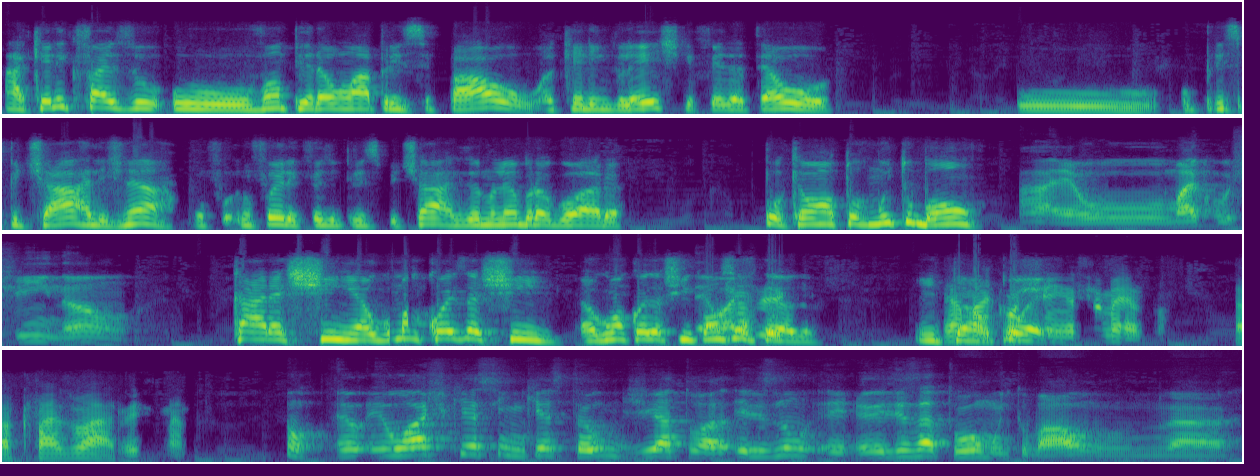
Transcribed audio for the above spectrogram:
Aquele que faz o, o, vampirão lá principal, aquele inglês que fez até o, o, o Príncipe Charles, né? Não foi ele que fez o Príncipe Charles? Eu não lembro agora. Pô, que é um ator muito bom. Ah, é o Michael Sheen, não? Cara, é Sheen, é alguma coisa Sheen. É alguma coisa Sheen, com é, certeza. É. Então, é Michael pô, Sheen, isso mesmo. É o que faz o ar, é isso mesmo. Bom, eu, eu acho que, assim, questão de atuar... Eles, não, eles atuam muito mal no, na,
